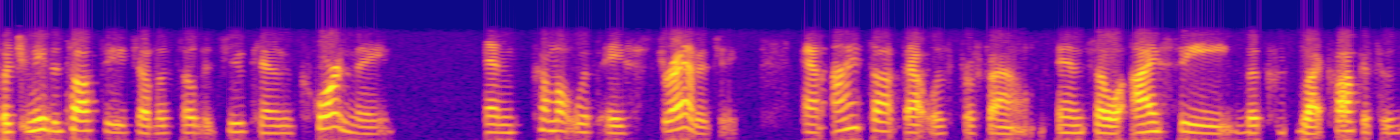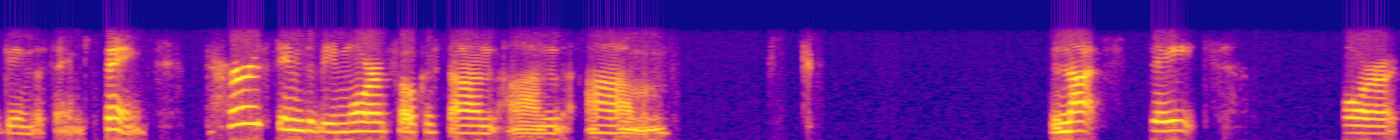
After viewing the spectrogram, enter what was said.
But you need to talk to each other so that you can coordinate and come up with a strategy. And I thought that was profound. And so I see the Black Caucus as being the same thing. Hers seemed to be more focused on on um, not states or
